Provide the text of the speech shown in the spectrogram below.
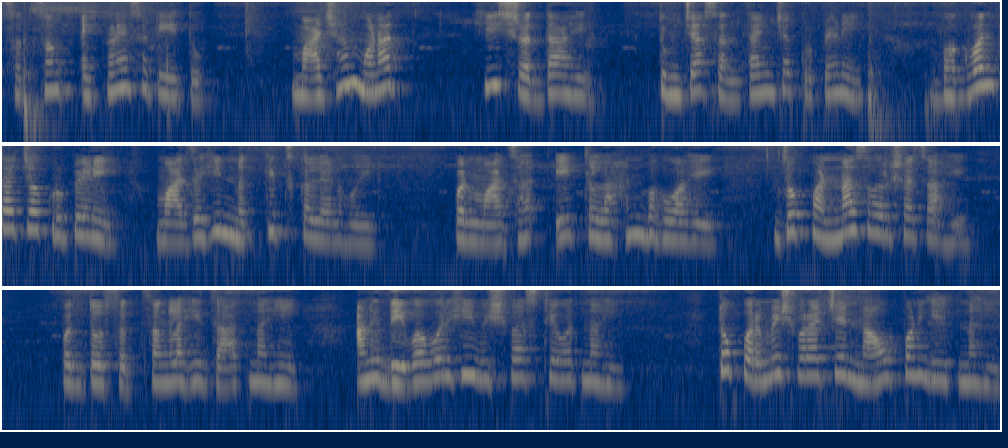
सत्संग ऐकण्यासाठी येतो. माझ्या मनात ही श्रद्धा आहे. तुमच्या संतांच्या कृपेने भगवंताच्या कृपेने माझंही नक्कीच कल्याण होईल. पण माझा एक लहान भाऊ आहे जो पन्नास वर्षाचा आहे. पण तो सत्संगलाही जात नाही आणि देवावरही विश्वास ठेवत नाही. तो परमेश्वराचे नाव पण घेत नाही.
